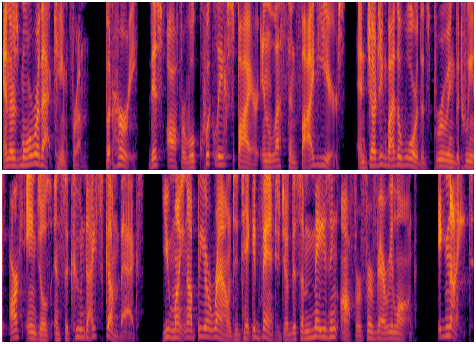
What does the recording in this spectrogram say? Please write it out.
And there's more where that came from. But hurry, this offer will quickly expire in less than five years, and judging by the war that's brewing between archangels and Secundai scumbags, you might not be around to take advantage of this amazing offer for very long. Ignite!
